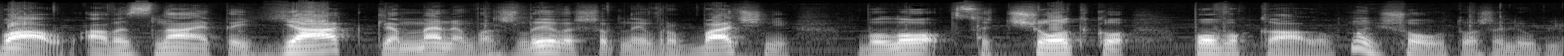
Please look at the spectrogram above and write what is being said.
вау! А ви знаєте, як для мене важливо, щоб на Євробаченні було все чітко по вокалу. Ну і шоу теж люблю.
